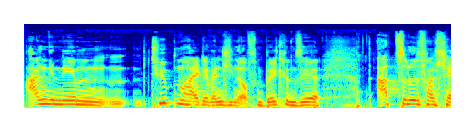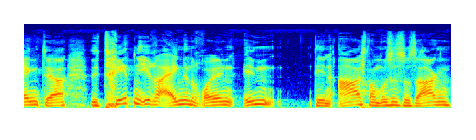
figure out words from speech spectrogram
angenehmen Typen halte, wenn ich ihn auf dem Bildschirm sehe, absolut verschenkt, ja. Sie treten ihre eigenen Rollen in den Arsch, man muss es so sagen.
